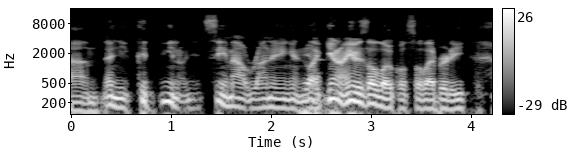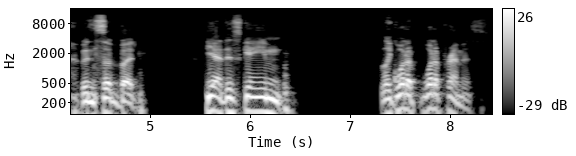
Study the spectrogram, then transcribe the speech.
um and you could you know you'd see him out running and like you know he was a local celebrity and so but yeah this game like what a what a premise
